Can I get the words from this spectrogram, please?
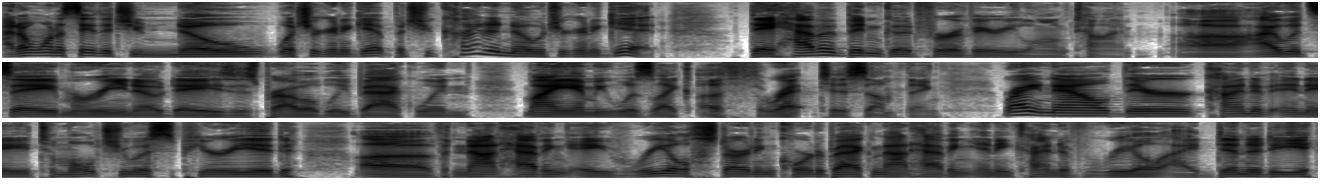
I don't want to say that you know what you're going to get, but you kind of know what you're going to get. They haven't been good for a very long time. Uh, I would say Marino days is probably back when Miami was like a threat to something. Right now, they're kind of in a tumultuous period of not having a real starting quarterback, not having any kind of real identity,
